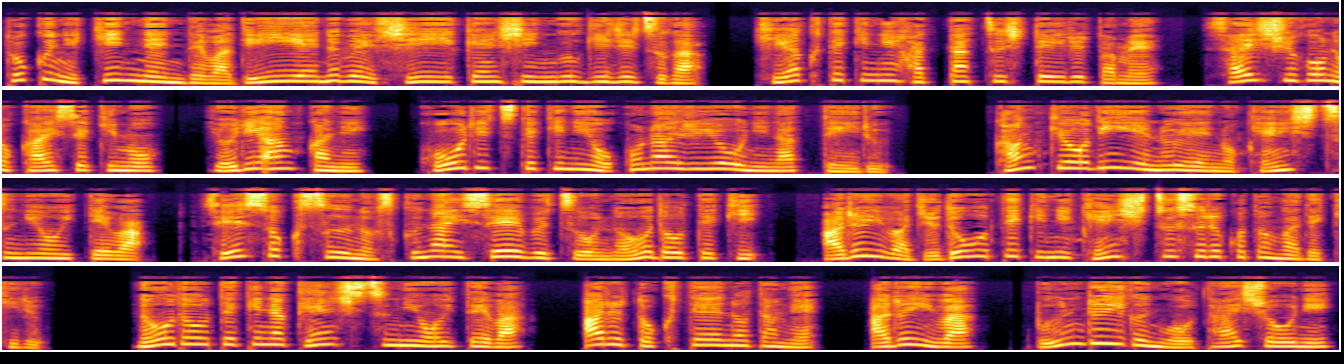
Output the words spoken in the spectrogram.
特に近年では DNA-CE 検ング技術が飛躍的に発達しているため、採取後の解析もより安価に効率的に行えるようになっている。環境 DNA の検出においては、生息数の少ない生物を能動的、あるいは受動的に検出することができる。能動的な検出においては、ある特定の種、あるいは分類群を対象に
